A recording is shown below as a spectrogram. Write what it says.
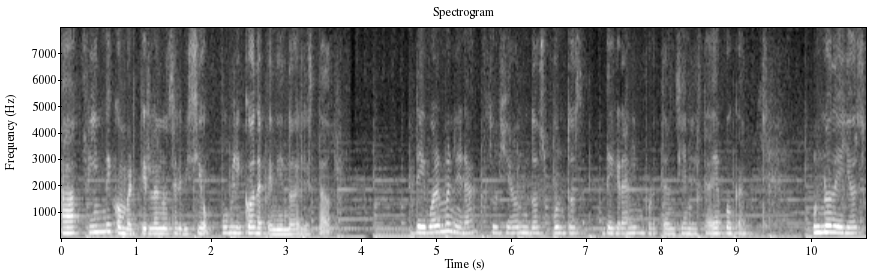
a fin de convertirlo en un servicio público dependiendo del Estado. De igual manera, surgieron dos puntos de gran importancia en esta época. Uno de ellos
